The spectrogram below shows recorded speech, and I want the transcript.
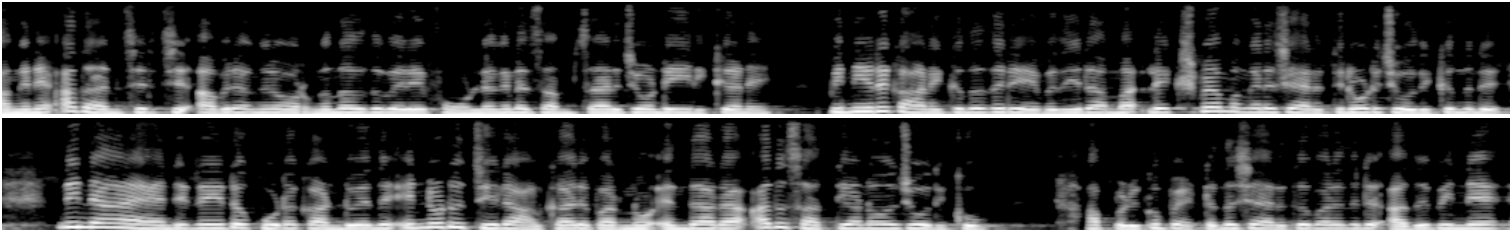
അങ്ങനെ അതനുസരിച്ച് അവരങ്ങനെ ഉറങ്ങുന്നത് വരെ ഫോണിലങ്ങനെ സംസാരിച്ചുകൊണ്ടേ ഇരിക്കുകയാണേ പിന്നീട് കാണിക്കുന്നത് രേവതിയുടെ അമ്മ. ലക്ഷ്മി അമ്മ അങ്ങനെ ശരത്തിനോട് ചോദിക്കുന്നുണ്ട് നിന്നെ ആ ആന്റണിയുടെ കൂടെ കണ്ടു എന്ന് എന്നോട് ചില ആൾക്കാർ പറഞ്ഞു. എന്താടാ അത് സത്യമാണോ എന്ന് ചോദിക്കും. അപ്പോഴേക്കും പെട്ടെന്ന് ശരത്ത് പറയുന്നുണ്ട് അത് പിന്നെ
